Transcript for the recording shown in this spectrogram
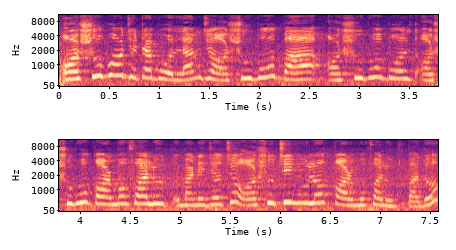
অশুভ যেটা বললাম যে অশুভ বা অশুভ বল অশুভ কর্মফল মানে যে হচ্ছে অসুচিমূলক কর্মফল উৎপাদক,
